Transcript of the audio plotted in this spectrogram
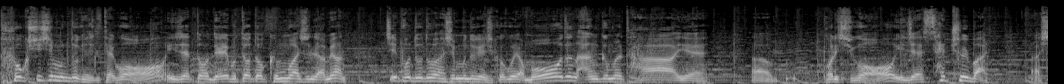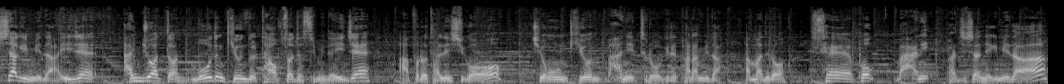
푹 쉬신 분도 계실 테고, 이제 또 내일부터 또 근무하시려면 찌푸두두 하신 분도 계실 거고요. 모든 앙금을 다, 예, 어, 버리시고, 이제 새 출발, 아, 시작입니다. 이제 안 좋았던 모든 기운들 다 없어졌습니다. 이제 앞으로 달리시고 좋은 기운 많이 들어오기를 바랍니다. 한마디로 새해 복 많이 받으시라는 얘기입니다.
